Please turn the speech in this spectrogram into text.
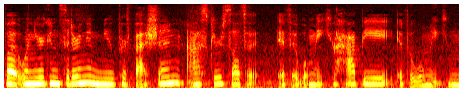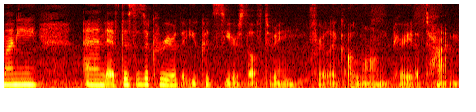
but when you're considering a new profession, ask yourself if it will make you happy, if it will make you money, and if this is a career that you could see yourself doing for like a long period of time.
